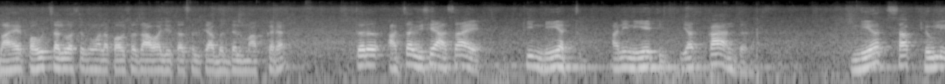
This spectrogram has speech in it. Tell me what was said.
बाहेर पाऊस चालू असेल तुम्हाला पावसाचा आवाज येत असेल त्याबद्दल माफ करा. तर आजचा विषय असा आहे की नियत आणि नियती यात काय अंतर आहे? नियत साफ ठेवली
